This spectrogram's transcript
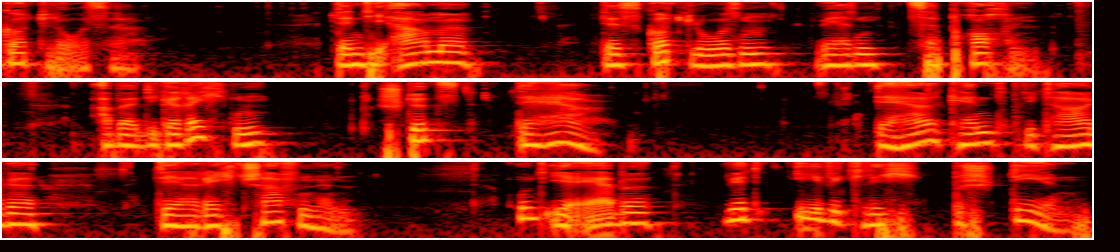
Gottloser. Denn die Arme des Gottlosen werden zerbrochen. Aber die Gerechten stützt der Herr. Der Herr kennt die Tage der Rechtschaffenen und ihr Erbe wird ewiglich bestehen.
